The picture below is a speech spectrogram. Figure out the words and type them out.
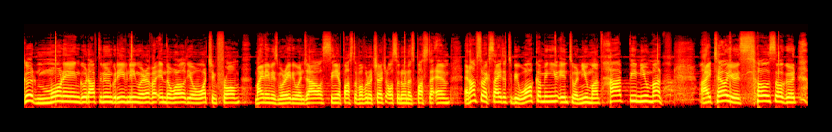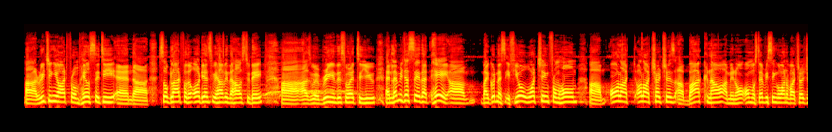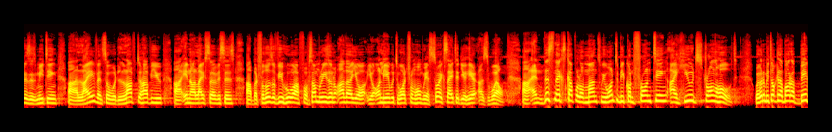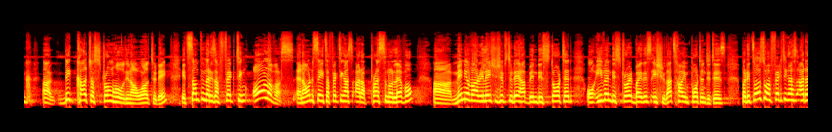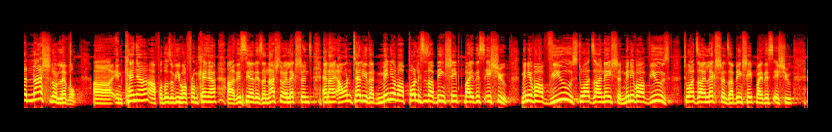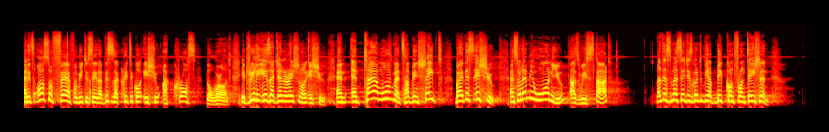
Good morning, good afternoon, good evening, wherever in the world you're watching from. My name is Muriithi Wanjau, Senior Pastor of Mavuno Church, also known as Pastor M. And I'm so excited to be welcoming you into a new month. Happy new month. I tell you, it's so, so good uh, reaching you out from Hill City, and uh, so glad for the audience we have in the house today uh, as we're bringing this word to you. And let me just say that, hey, um, my goodness, if you're watching from home, um, all, our, all our churches are back now. I mean, all, almost every single one of our churches is meeting uh, live, and so we'd love to have you uh, in our live services. Uh, but for those of you who are, for some reason or other, you're, you're only able to watch from home, we are so excited you're here as well. and this next couple of months, we want to be confronting a huge stronghold. We're going to be talking about a big, uh, big culture stronghold in our world today. It's something that is affecting all of us. And I want to say it's affecting us at a personal level. Uh, many of our relationships today have been distorted or even destroyed by this issue. That's how important it is. But it's also affecting us at a national level. Uh, in Kenya, uh, for those of you who are from Kenya, uh, this year there's a national elections. And I, I want to tell you that many of our policies are being shaped by this issue. Many of our views towards our nation, many of our views towards our elections are being shaped by this issue. And it's also fair for me to say that this is a critical issue across the world. It really is a generational issue. And entire movements have been shaped by this issue. And so let me warn you as we start that this message is going to be a big confrontation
